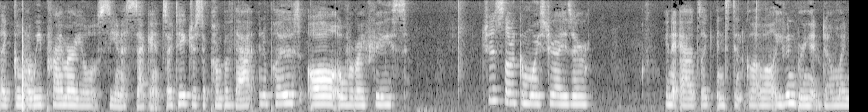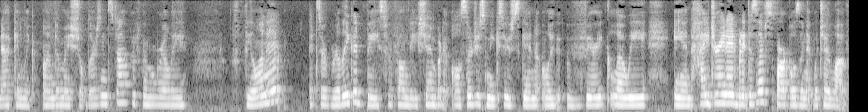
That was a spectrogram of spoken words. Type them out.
like glowy primer you'll see in a second. So I take just a pump of that and apply this all over my face. Just like a moisturizer. And it adds like instant glow. I'll even bring it down my neck and like onto my shoulders and stuff if I'm really feeling it. It's a really good base for foundation, but it also just makes your skin look very glowy and hydrated, but it doesn't have sparkles in it, which I love.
